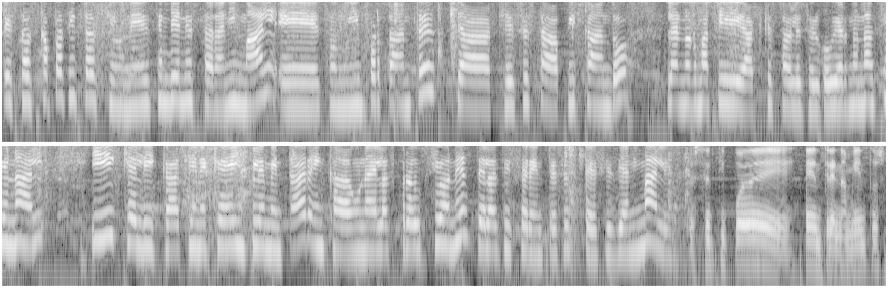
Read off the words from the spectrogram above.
Estas capacitaciones en bienestar animal eh, son muy importantes ya que se está aplicando la normatividad que establece el gobierno nacional y que el ICA tiene que implementar en cada una de las producciones de las diferentes especies de animales. Este tipo de entrenamientos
